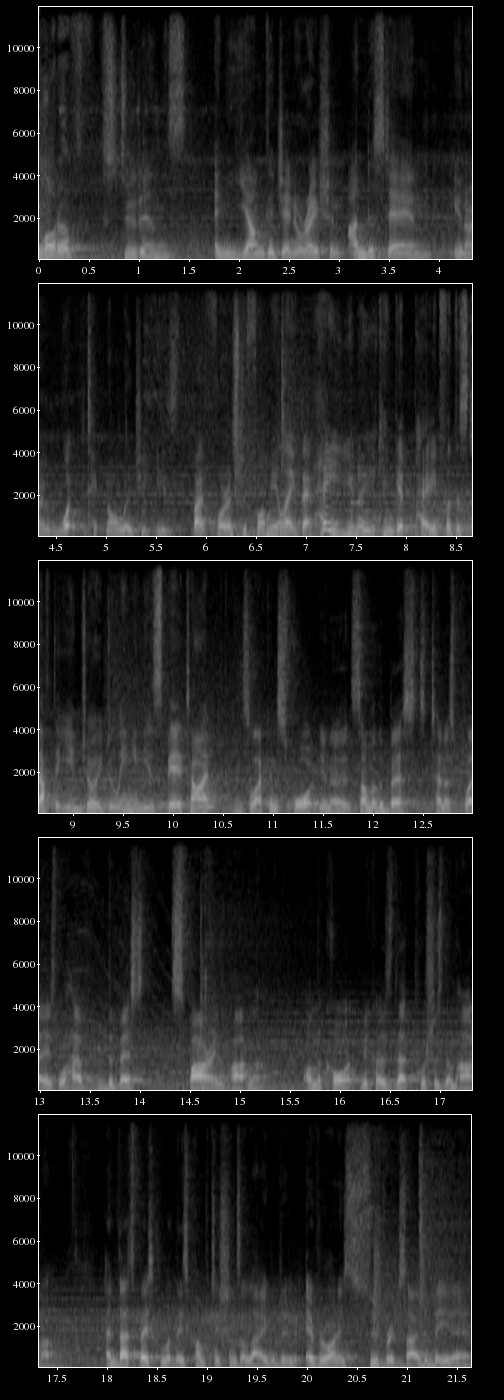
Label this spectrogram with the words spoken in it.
lot of students and younger generation understand, you know, what technology is. But for us to formulate that, hey, you know you can get paid for the stuff that you enjoy doing in your spare time. It's like in sport, you know, some of the best tennis players will have the best sparring partner on the court because that pushes them harder. And that's basically what these competitions allow you to do. Everyone is super excited to be there.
